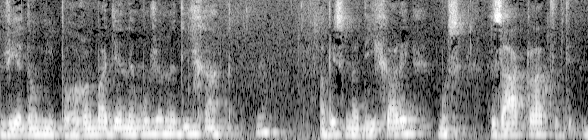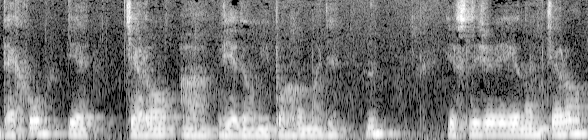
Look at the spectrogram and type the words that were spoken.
vědomí pohromadě, nemůžeme dýchat. Hm? Aby jsme dýchali, mus, základ dechu je tělo a vědomí pohromadě. Hm? Jestliže je jenom tělo,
